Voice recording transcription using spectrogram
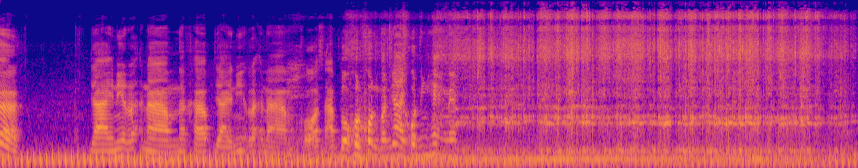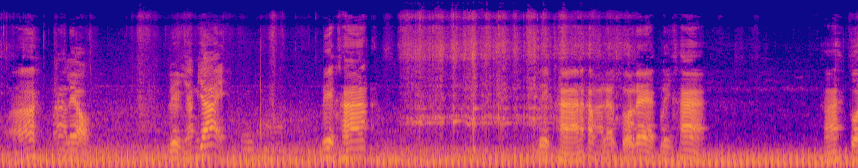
อยายนิรนามนะครับยายนิรนามขอสามตัว คนๆก่อนยายคนแห้งๆเนี่ย มามาแล้วเลขยังยายเลขห้าเลขห้านะครับ แล้วตัวแรกเลขห้าฮะตัว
